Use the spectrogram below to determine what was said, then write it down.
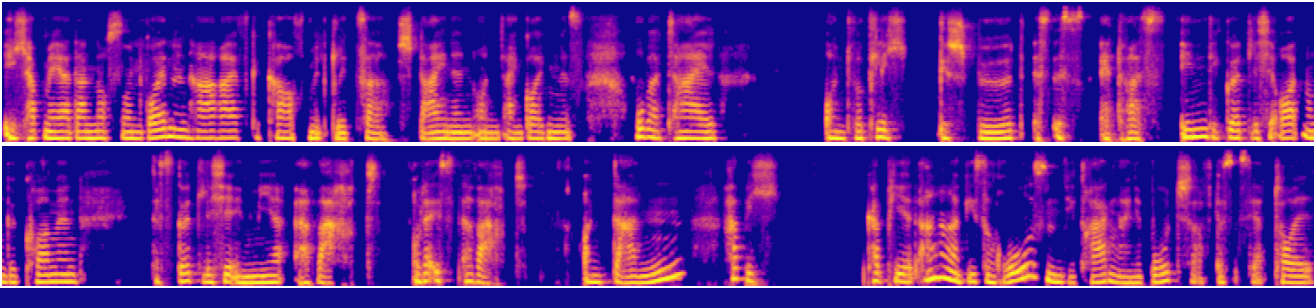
ich habe mir ja dann noch so einen goldenen Haarreif gekauft mit Glitzersteinen und ein goldenes Oberteil und wirklich gespürt, es ist etwas in die göttliche Ordnung gekommen. Das Göttliche in mir erwacht oder ist erwacht. Und dann habe ich kapiert, ah, diese Rosen, die tragen eine Botschaft, das ist ja toll.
